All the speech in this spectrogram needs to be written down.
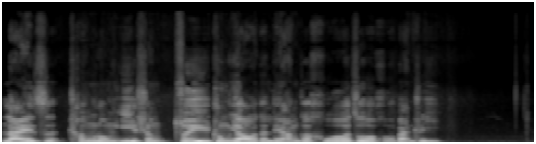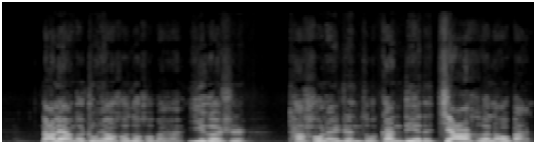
来自成龙一生最重要的两个合作伙伴之一，哪两个重要合作伙伴啊？一个是他后来认作干爹的嘉禾老板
